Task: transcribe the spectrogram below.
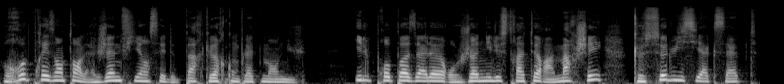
représentant la jeune fiancée de Parker complètement nue. Il propose alors au jeune illustrateur un marché que celui-ci accepte,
